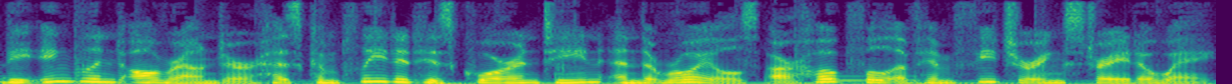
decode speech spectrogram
The England all-rounder has completed his quarantine and the Royals are hopeful of him featuring straight away.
